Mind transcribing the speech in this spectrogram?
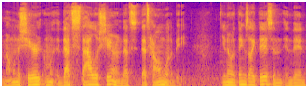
I'm gonna share that style of sharing. That's that's how I'm gonna be. You know, and things like this, and and then.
